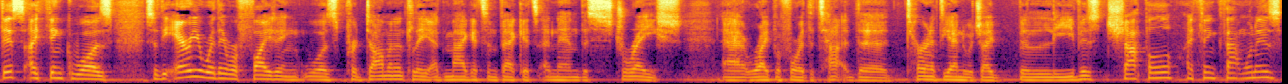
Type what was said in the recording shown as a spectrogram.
this I think was so the area where they were fighting was predominantly at Maggotts and Becketts, and then the straight. Uh, right before the ta- the turn at the end, which I believe is Chapel, I think that one is.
